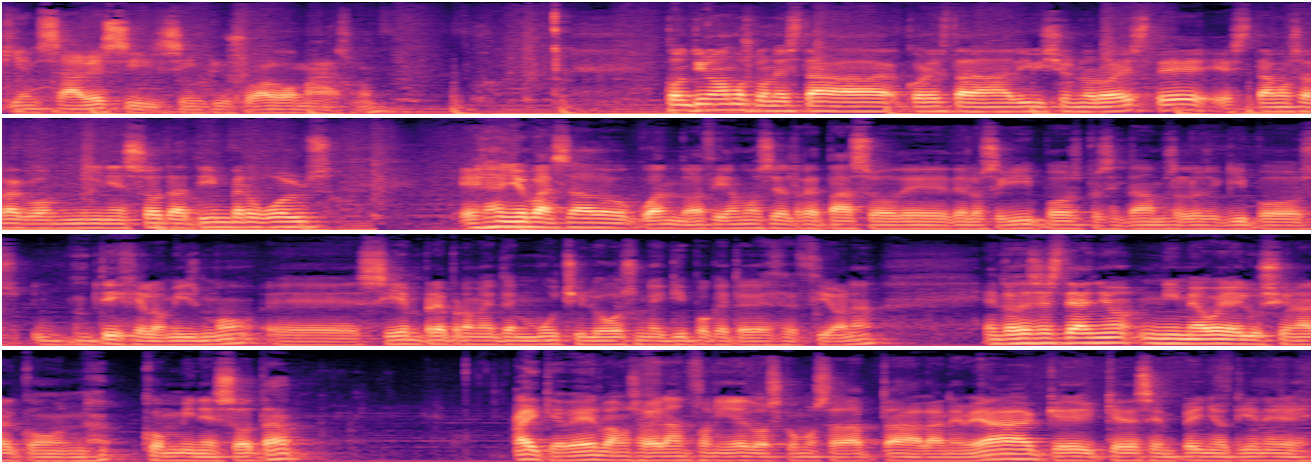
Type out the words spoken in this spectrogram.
quién sabe si, si, incluso algo más. ¿no? Continuamos con esta, con esta división noroeste. Estamos ahora con Minnesota Timberwolves. El año pasado, cuando hacíamos el repaso de, los equipos, presentábamos a los equipos, dije lo mismo. Eh, siempre prometen mucho y luego es un equipo que te decepciona. Entonces este año ni me voy a ilusionar con, con Minnesota. Hay que ver, vamos a ver a Anthony Edwards cómo se adapta a la NBA, qué, qué desempeño tiene,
